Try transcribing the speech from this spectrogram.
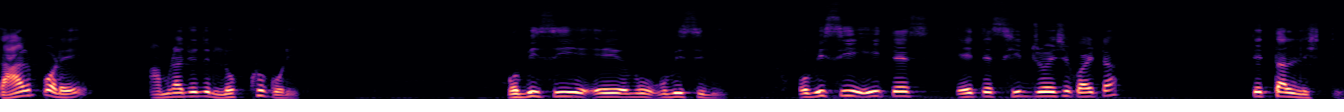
তারপরে আমরা যদি লক্ষ্য করি ওবিসি এ এবং ওবিসি বি ওবিসি ইতে এতে সিট রয়েছে কয়টা? তেতাল্লিশটি।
